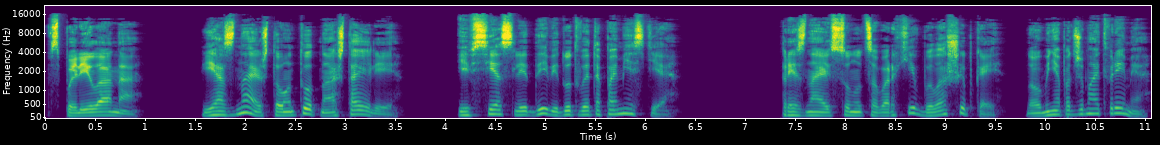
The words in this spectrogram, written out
вспылила она. Я знаю, что он тут на Аштайлии, и все следы ведут в это поместье. Признаюсь, сунуться в архив было ошибкой, но у меня поджимает время.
